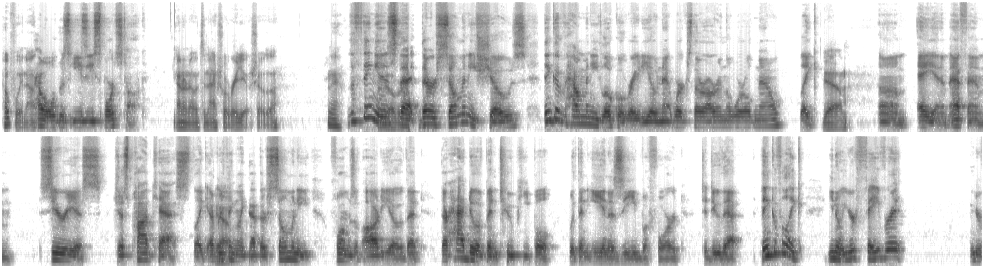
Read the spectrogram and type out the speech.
Hopefully not. How old is Easy Sports Talk? I don't know. It's an actual radio show though. The thing Move it is that there are so many shows. Think of how many local radio networks there are in the world now. Like Yeah. um AM, FM, Sirius, just podcasts, like everything like that. There's so many forms of audio that there had to have been two people with an E and a Z before to do that. Think of like, you know, your favorite your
